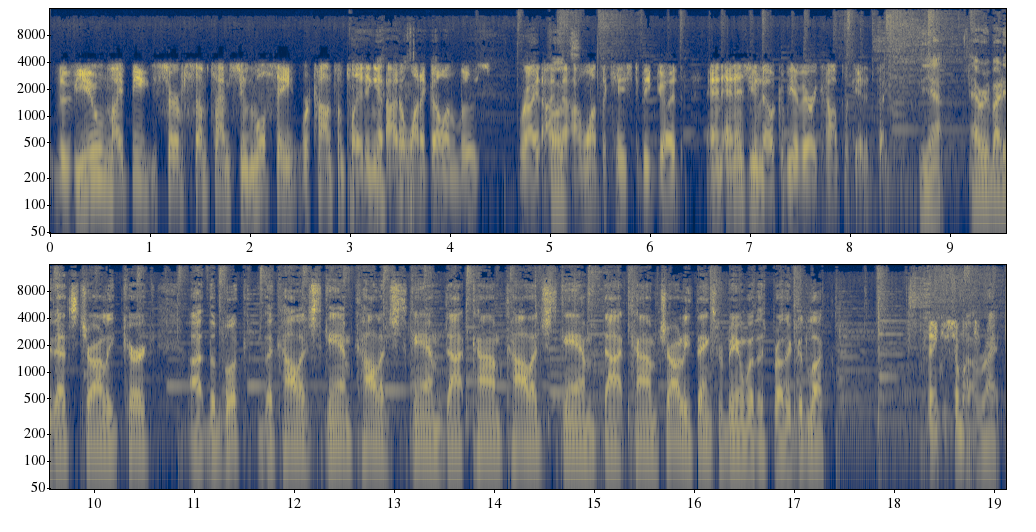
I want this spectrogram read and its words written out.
the view might be served sometime soon. We'll see. We're contemplating it. I don't want to go and lose, right? I, I, want the case to be good. And, and as you know, it could be a very complicated thing. Yeah. Everybody, that's Charlie Kirk. Uh, the book, The College Scam, collegescam.com, collegescam.com. Charlie, thanks for being with us, brother. Good luck. Thank you so much. All right.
